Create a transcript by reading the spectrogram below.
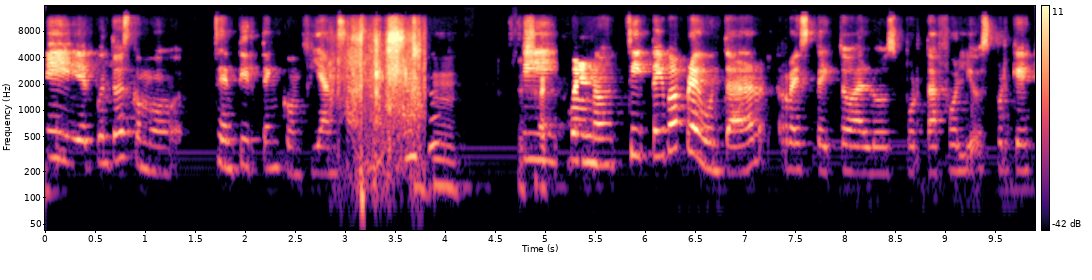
Y el punto es como sentirte en confianza. Sí, bueno, sí, te iba a preguntar respecto a los portafolios, porque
